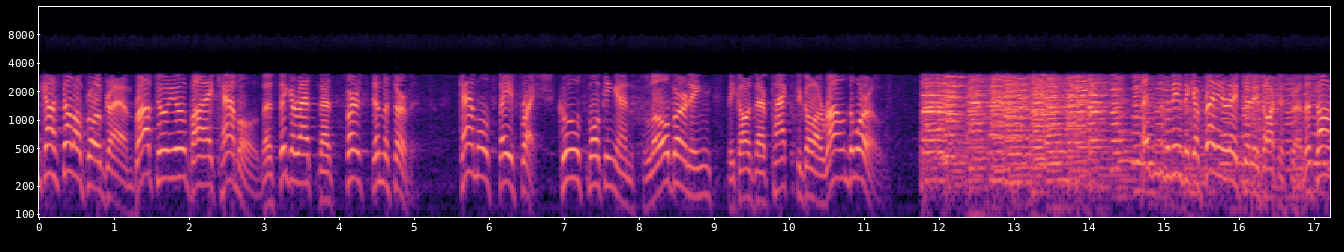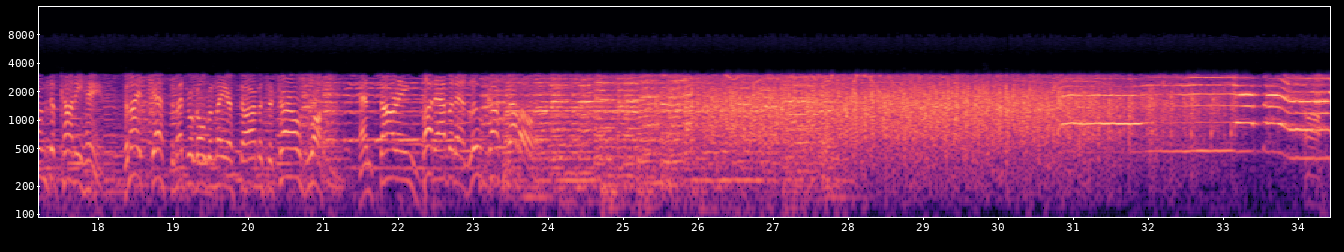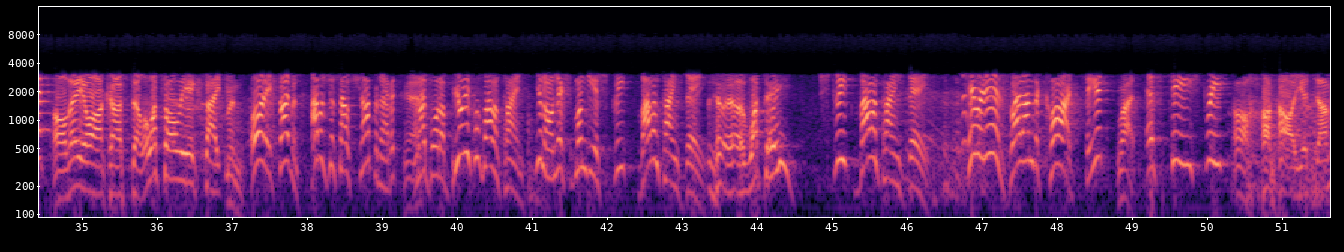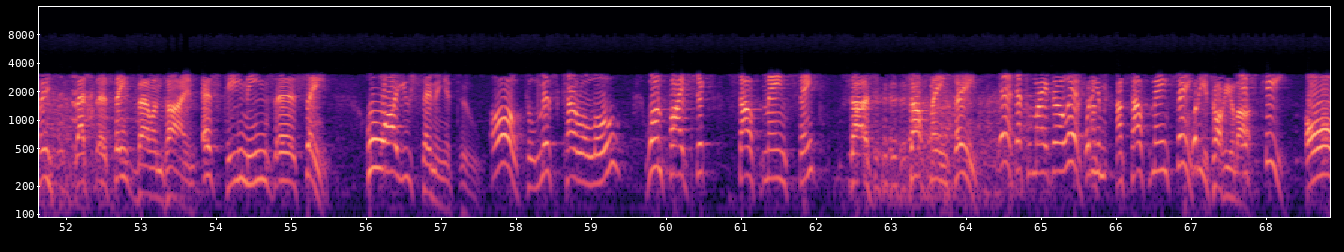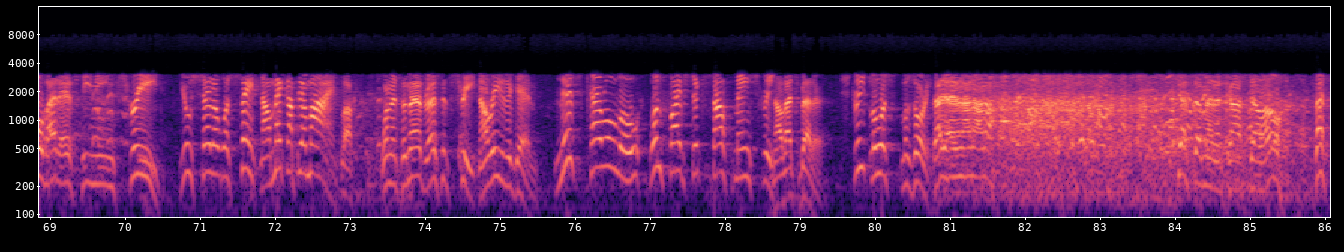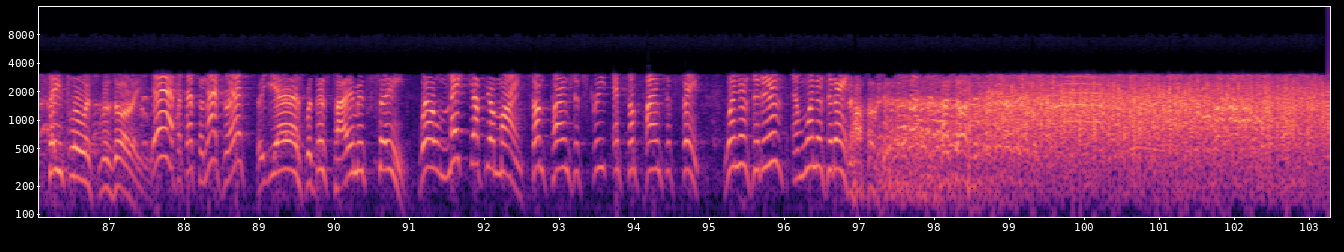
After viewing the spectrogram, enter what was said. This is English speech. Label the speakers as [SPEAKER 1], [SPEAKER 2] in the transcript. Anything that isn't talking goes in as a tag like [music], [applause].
[SPEAKER 1] And Costello program brought to you by Camel, the cigarette that's first in the service. Camel stay fresh, cool smoking, and slow burning because they're packed to go around the world. Listen to the music of Freddie Rich and his orchestra, the songs of Connie Haynes. Tonight's guest, the Metro Goldwyn Mayer star, Mr. Charles Laughton, and starring Bud Abbott and Lou Costello.
[SPEAKER 2] Oh, there you are, Costello. What's all the excitement?
[SPEAKER 3] Oh, the excitement. I was just out shopping, Abbott,
[SPEAKER 2] Yeah?
[SPEAKER 3] and I bought a beautiful Valentine. You know, next Monday is Street Valentine's Day. [laughs]
[SPEAKER 2] Uh, what day?
[SPEAKER 3] Street Valentine's Day. Here it is, right on the card. See it?
[SPEAKER 2] What?
[SPEAKER 3] S.T. Street.
[SPEAKER 2] Oh, [laughs] no, you dummy. That's uh, Saint Valentine. S.T. means uh, saint. Who are you sending it to?
[SPEAKER 3] Oh, to Miss Carol Lou, 156 South Main Saint.
[SPEAKER 2] South, South Main Saint.
[SPEAKER 3] Yeah, that's where my girl lives.
[SPEAKER 2] What do you mean-
[SPEAKER 3] On South Main Saint.
[SPEAKER 2] What are you talking about?
[SPEAKER 3] S.T.
[SPEAKER 2] Oh, that S.T. means street.
[SPEAKER 3] You said it was Saint. Now make up your mind.
[SPEAKER 2] Look, when it's an address, it's street. Now read it again.
[SPEAKER 3] Miss Carol Lou, 156 South Main Street.
[SPEAKER 2] Now that's better.
[SPEAKER 3] Street, Lewis, Missouri.
[SPEAKER 2] No, no, no, no. [laughs] Just a minute, Costello. That's St. Louis, Missouri.
[SPEAKER 3] Yeah, but that's an address.
[SPEAKER 2] Uh, yes, but this time it's Saint.
[SPEAKER 3] Well, make up your mind. Sometimes it's street and sometimes it's saint. When is it is and when is it ain't? [laughs] [laughs]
